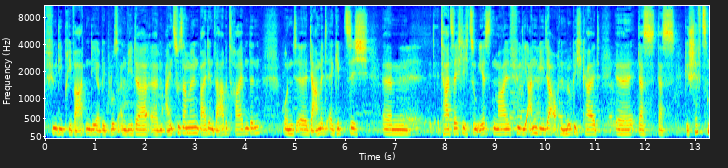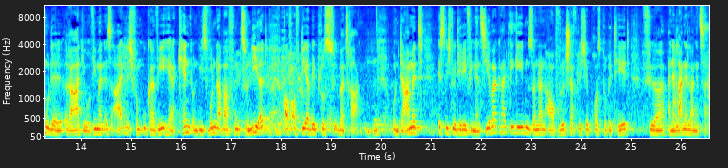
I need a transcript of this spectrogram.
für die privaten DAB Plus Anbieter ähm, einzusammeln bei den Werbetreibenden. Und äh, damit ergibt sich ähm, tatsächlich zum ersten Mal für die Anbieter auch eine Möglichkeit, äh, dass das Geschäftsmodell Radio, wie man es eigentlich vom UKW her kennt und wie es wunderbar funktioniert, auch auf DAB Plus zu übertragen. Und damit ist nicht nur die Refinanzierbarkeit gegeben, sondern auch wirtschaftliche Prosperität für eine lange, lange Zeit.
